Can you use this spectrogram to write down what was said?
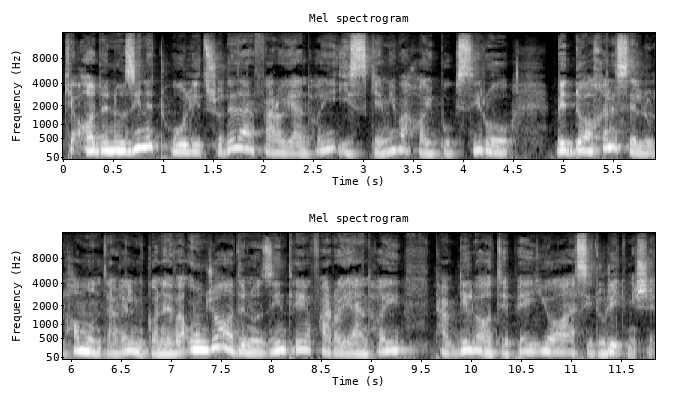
که آدنوزین تولید شده در فرایندهای ایسکمی و هایپوکسی رو به داخل سلول ها منتقل می‌کنه و اونجا آدنوزین طی فرایندهای تبدیل به آتپی یا اسیدوریک میشه.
